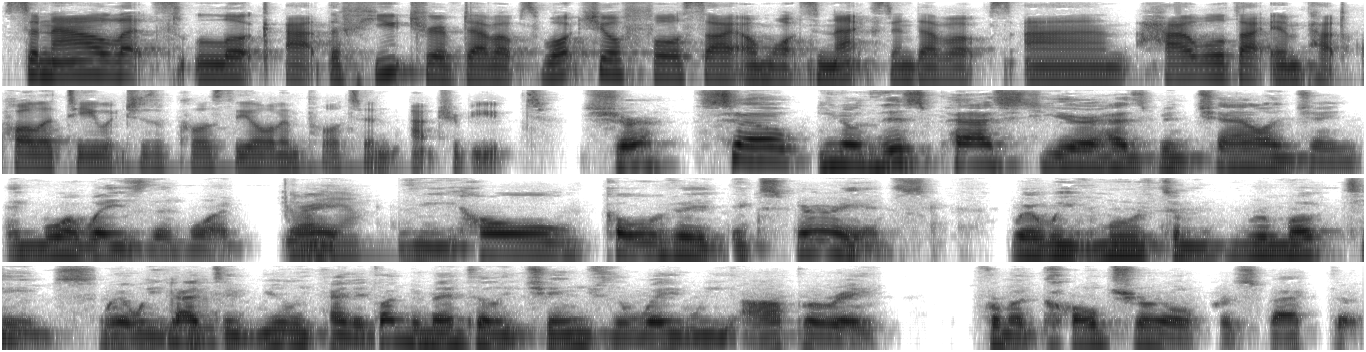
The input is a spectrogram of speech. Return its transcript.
So now let's look at the future of DevOps. What's your foresight on what's next in DevOps and how will that impact quality, which is, of course, the all important attribute? Sure. So, you know, this past year has been challenging in more ways than one, right? yeah. The whole COVID experience where we've moved to remote teams, where we've had to really kind of fundamentally change the way we operate from a cultural perspective,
